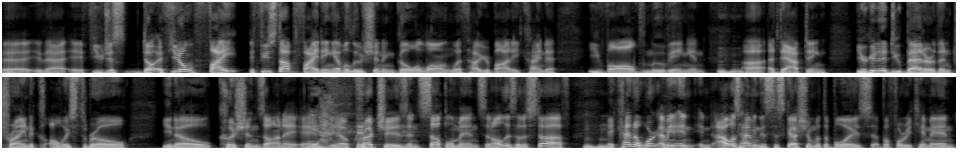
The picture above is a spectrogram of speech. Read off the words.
uh, that if you just don't if you don't fight if you stop fighting evolution and go along with how your body kind of evolved moving and uh, adapting you're going to do better than trying to always throw you know cushions on it and you know crutches and supplements and all this other stuff. It kind of worked i mean and, and i was having this discussion with the boys before we came in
